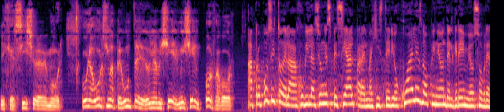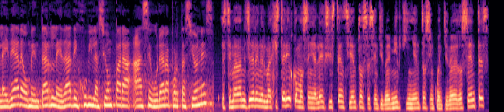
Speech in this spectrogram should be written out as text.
ejercicio de memoria. Una última pregunta de doña Michelle. Michelle, por favor. A propósito de la jubilación especial para el magisterio, ¿cuál es la opinión del gremio sobre la idea de aumentar la edad de jubilación para asegurar aportaciones? Estimada Michelle, en el magisterio, como señalé, existen 169.559 docentes,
